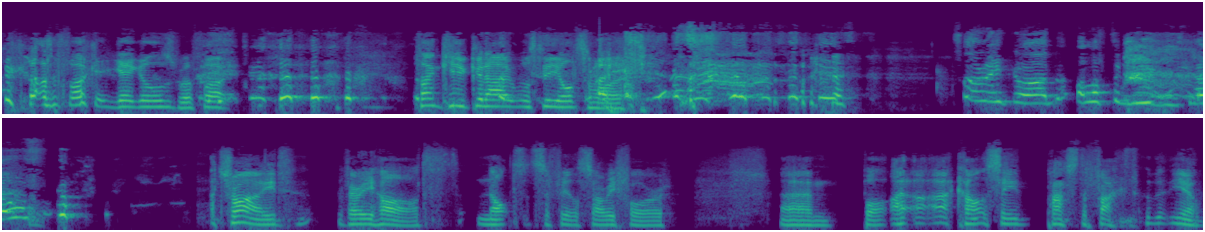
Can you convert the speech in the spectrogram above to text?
We got the fucking giggles. We're fucked. thank you. Good night. We'll see you all tomorrow. Sorry, go on. I'll have to mute myself. I tried very hard not to feel sorry for her, um, but I, I, I can't see past the fact that you know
